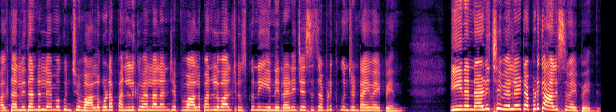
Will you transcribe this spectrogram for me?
వాళ్ళ తల్లిదండ్రులు ఏమో కొంచెం వాళ్ళు కూడా పనులకి వెళ్ళాలని చెప్పి వాళ్ళ పనులు వాళ్ళు చూసుకుని ఈయన రెడీ చేసేటప్పటికి కొంచెం టైం అయిపోయింది. ఈయన నడిచి వెళ్ళేటప్పటికి ఆలస్యం అయిపోయింది.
